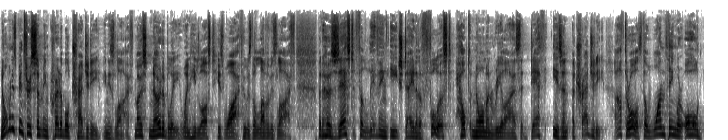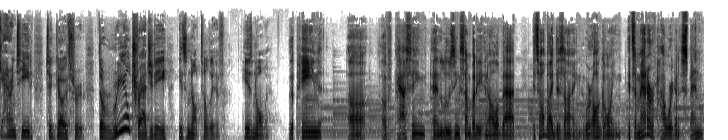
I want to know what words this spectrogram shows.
Norman has been through some incredible tragedy in his life, most notably when he lost his wife, who was the love of his life. But her zest for living each day to the fullest helped Norman realize that death isn't a tragedy. After all, it's the one thing we're all guaranteed to go through. The real tragedy is not to live. Here's Norman. The pain uh, of passing and losing somebody and all of that, it's all by design. We're all going. It's a matter of how we're going to spend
